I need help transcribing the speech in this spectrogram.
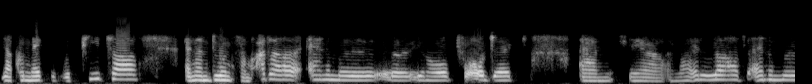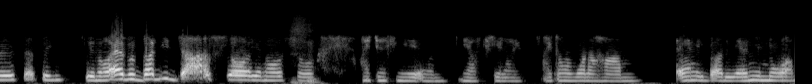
yeah connected with PETA, and I'm doing some other animal uh, you know project. And yeah, and I love animals. I think you know everybody does. So you know, so I definitely um, yeah feel like I don't want to harm anybody anymore.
